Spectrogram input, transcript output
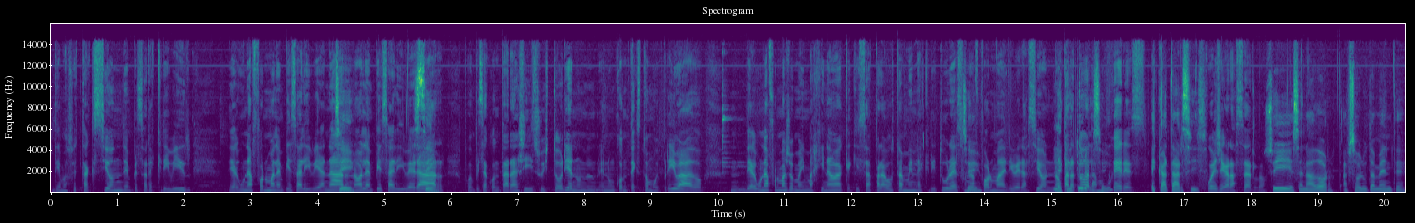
digamos, esta acción de empezar a escribir de alguna forma la empieza a aliviar, ¿no? La empieza a liberar, porque empieza a contar allí su historia en un, en un contexto muy privado. De alguna forma yo me imaginaba que quizás para vos también la escritura es una forma de liberación, ¿no? para todas las mujeres. Es catarsis. Puede llegar a serlo. Sí, es sanador, absolutamente.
